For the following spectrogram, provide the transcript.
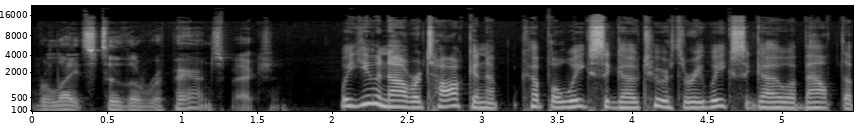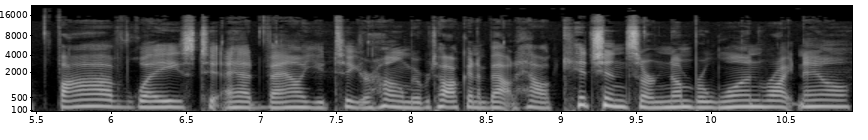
relates to the repair inspection. Well, you and I were talking a couple of weeks ago, two or three weeks ago, about the five ways to add value to your home. We were talking about how kitchens are number one right now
